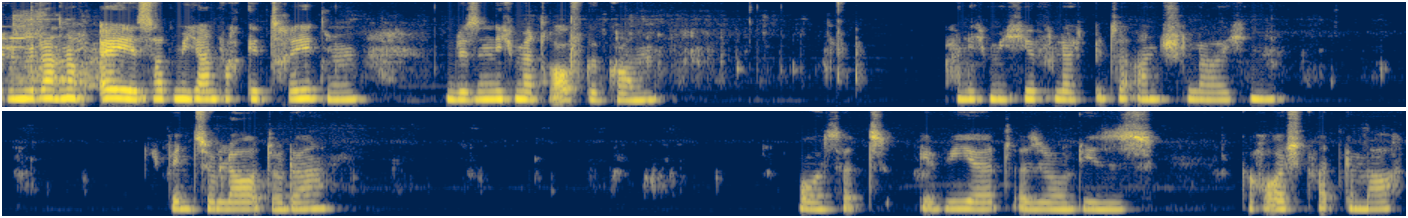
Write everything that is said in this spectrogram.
Können wir dann noch. Ey, es hat mich einfach getreten. Und wir sind nicht mehr drauf gekommen. Kann ich mich hier vielleicht bitte anschleichen? Ich bin zu laut, oder? Oh, es hat gewirrt, also dieses Geräusch gerade gemacht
